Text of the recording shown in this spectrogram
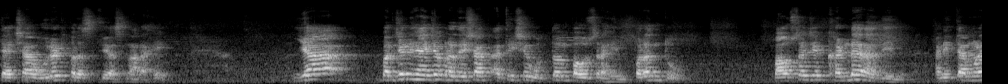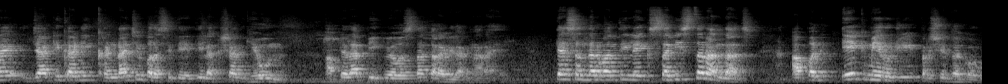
त्याच्या उलट परिस्थिती असणार आहे. या पर्जन्यछायेच्या प्रदेशात अतिशय उत्तम पाऊस राहील. परंतु पावसाचे खंड राहतील आणि त्यामुळे ज्या ठिकाणी खंडाची परिस्थिती आहे ती लक्षात घेऊन आपल्याला पीक व्यवस्था करावी लागणार आहे. त्या संदर्भातील एक सविस्तर अंदाज आपण एक मे रोजी प्रसिद्ध करू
